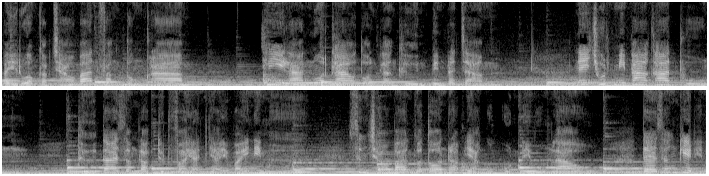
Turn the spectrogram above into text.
ไปร่วมกับชาวบ้านฝั่งตรงข้าม ที่ลานนวดข้าวตอนกลางคืนเป็นประจำในชุดมีผ้าคาดพุง ถือใต้สำหรับจุดไฟอันใหญ่ไว้ในมือ ซึ่งชาวบ้านก็ต้อนรับอย่างอบอุ่นในวงเล่า แต่สังเกตเห็น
